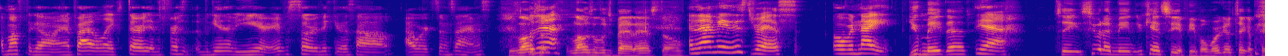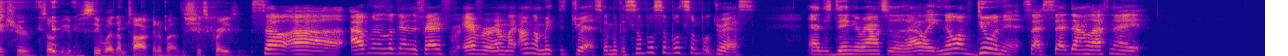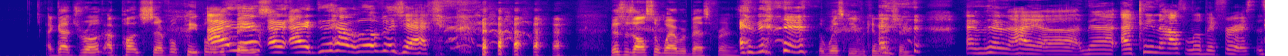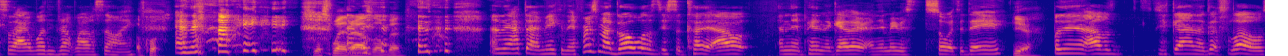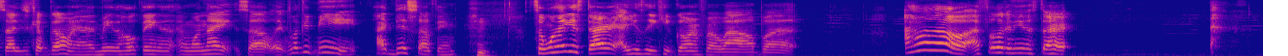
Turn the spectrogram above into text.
a month ago, and I probably like started at the first at the beginning of the year. It was so ridiculous how I work sometimes. As long as, it, as long as it looks badass though. And I made this dress overnight. You made that? Yeah. See, see what I mean? You can't see it, people. We're gonna take a picture so you can see what I'm talking about. This shit's crazy. So uh, I've been looking at the fabric forever. I'm like, I'm gonna make the dress. I'm gonna make a simple, simple, simple dress, and just ding around to it. I like, no, I'm doing it. So I sat down last night. I got drunk. I punched several people in the I did. face. I, I did have a little bit of Jack, this is also why we're best friends. then The whiskey connection, and then I uh then I cleaned the house a little bit first, and so I wasn't drunk while I was sewing. of course. And then I Just sweat it out a little bit. and then I started making it. First, my goal was just to cut it out and then put it together, and then maybe sew it today. Yeah. But then I was got in a good flow, so I just kept going. I made the whole thing in, one night. So like, look at me, I did something. so when I get started, I usually keep going for a while, but I don't know. I feel like I need to start.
